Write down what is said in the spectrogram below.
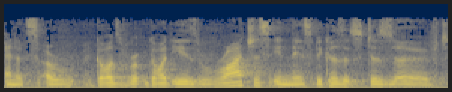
And it's a, God's, God is righteous in this because it's deserved.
